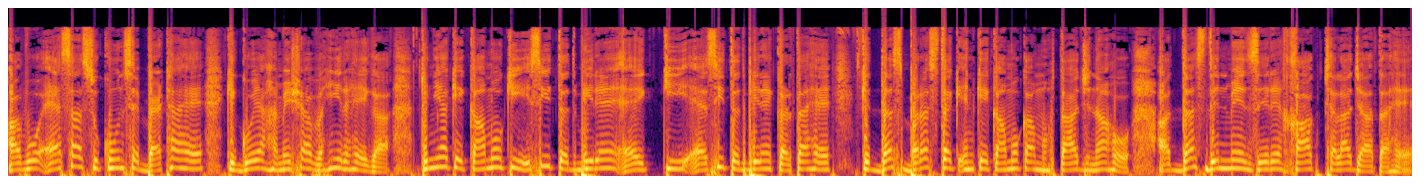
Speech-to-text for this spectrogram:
اور وہ ایسا سکون سے بیٹھا ہے کہ گویا ہمیشہ وہیں رہے گا۔ دنیا کے کاموں کی اسی تدبیریں کی ایسی تدبیریں کرتا ہے کہ دس برس تک ان کے کاموں کا محتاج نہ ہو اور دس دن میں زیر خاک چلا جاتا ہے۔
